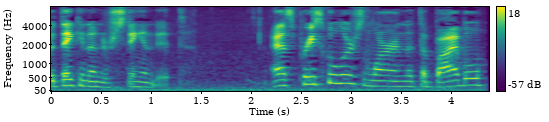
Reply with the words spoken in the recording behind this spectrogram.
but they can understand it. As preschoolers learn that the Bible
